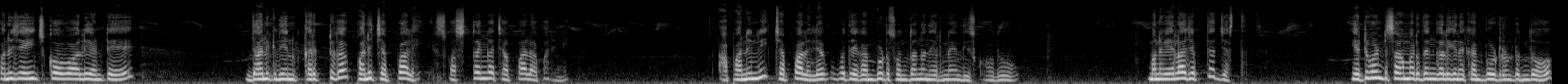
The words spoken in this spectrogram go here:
పని చేయించుకోవాలి అంటే దానికి నేను కరెక్ట్గా పని చెప్పాలి. స్పష్టంగా చెప్పాలి ఆ పనిని. ఆ పనిని చెప్పాలి. లేకపోతే కంప్యూటర్ సొంతంగా నిర్ణయం తీసుకోదు. మనం ఎలా చెప్తే చేస్తుంది. ఎటువంటి సామర్థ్యం కలిగిన కంప్యూటర్ ఉంటుందో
